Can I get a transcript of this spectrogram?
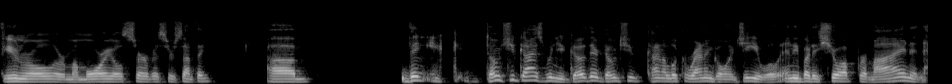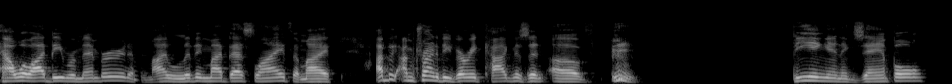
funeral or memorial service or something. Um, then you don't you guys when you go there, don't you kind of look around and going, "Gee, will anybody show up for mine? And how will I be remembered? Am I living my best life? Am I?" I be, I'm trying to be very cognizant of being an example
